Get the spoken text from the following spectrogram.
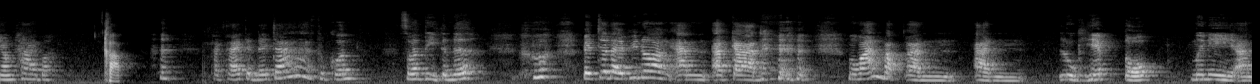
ยอมทายปะครับ ทักทายกันเด้อจ้า ทุกคน สวัสดีกันเด้อเป็นเจ้าใดพี่น้องอันอากาศเมื่อวานบักอันอันลูกเห็บตกมื้อนี้อัน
